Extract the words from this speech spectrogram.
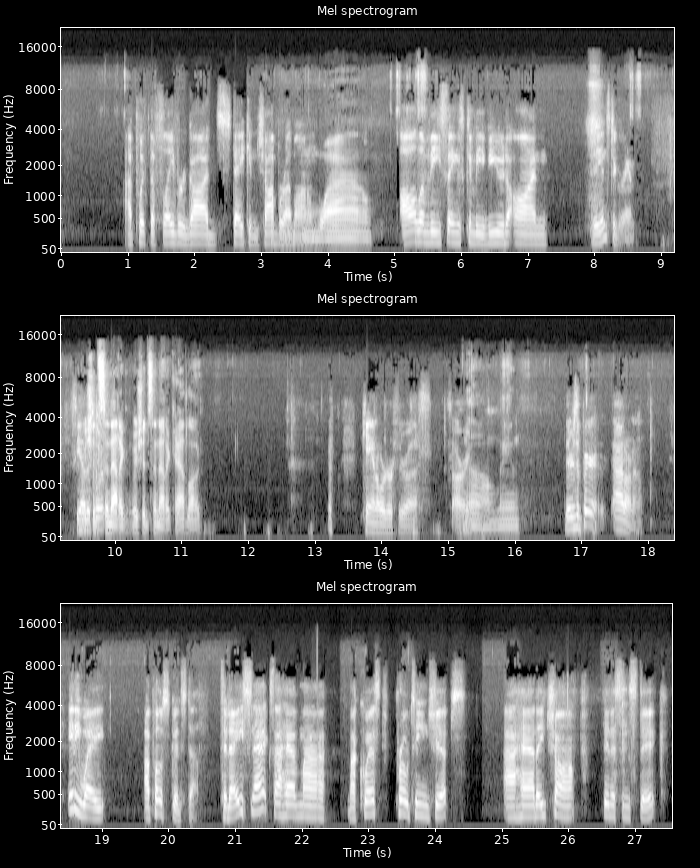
I put the Flavor God steak and chop rub on them. Wow. All of these things can be viewed on the Instagram. See how We should works? send out a we should send out a catalog. Can't order through us. Sorry. Oh man. There's a pair. I don't know. Anyway, I post good stuff. Today snacks. I have my my Quest protein chips. I had a Chomp venison stick.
